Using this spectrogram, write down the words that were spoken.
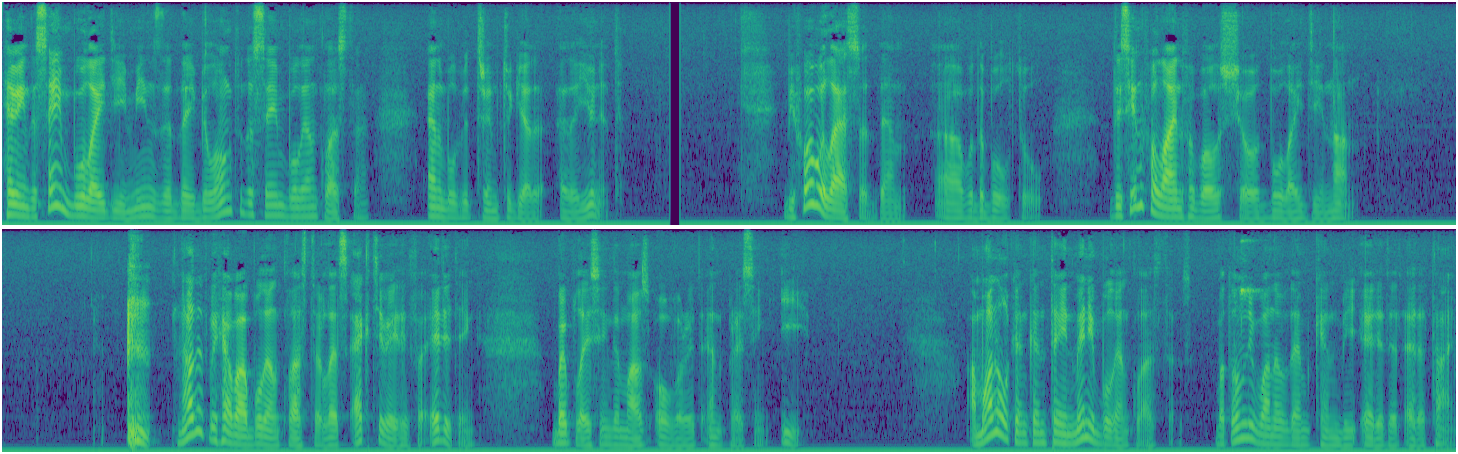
Having the same bool ID means that they belong to the same boolean cluster and will be trimmed together as a unit. Before we lassoed them uh, with the bool tool, this info line for both showed bool ID none. now that we have our boolean cluster, let's activate it for editing by placing the mouse over it and pressing E. A model can contain many Boolean clusters, but only one of them can be edited at a time.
